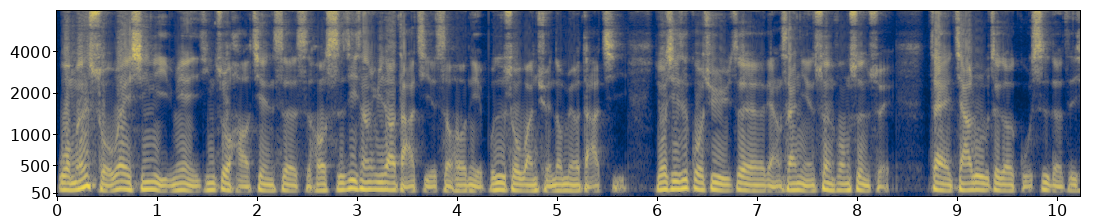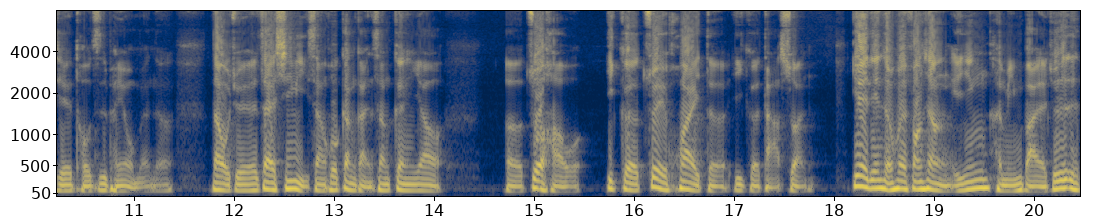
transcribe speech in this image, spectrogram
我们所谓心里面已经做好建设的时候，实际上遇到打击的时候，你也不是说完全都没有打击。尤其是过去这两三年顺风顺水，在加入这个股市的这些投资朋友们呢，那我觉得在心理上或杠杆上更要呃做好一个最坏的一个打算，因为联准会方向已经很明白了，就是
